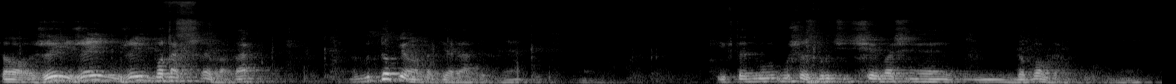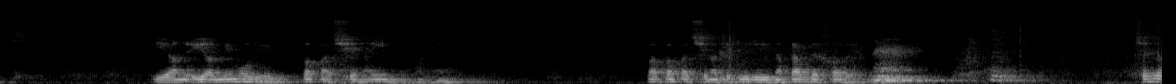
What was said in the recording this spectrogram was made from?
Co? Żyj, żyj, żyj, bo tak trzeba, tak? W dupie mam takie rady, nie? I wtedy mu- muszę zwrócić się właśnie do Boga. I, on, I on mi mówi, popatrz się na innych, no nie? Po- Popatrz się na tych ludzi naprawdę chorych. Czego,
